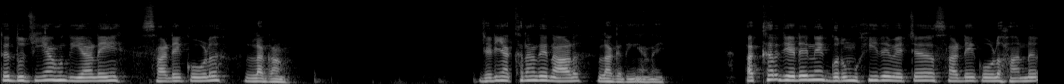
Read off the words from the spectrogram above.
ਤੇ ਦੂਜੀਆਂ ਹੁੰਦੀਆਂ ਨੇ ਸਾਡੇ ਕੋਲ ਲਗਾਂ। ਜਿਹੜੀਆਂ ਅੱਖਰਾਂ ਦੇ ਨਾਲ ਲੱਗਦੀਆਂ ਨੇ। ਅੱਖਰ ਜਿਹੜੇ ਨੇ ਗੁਰਮੁਖੀ ਦੇ ਵਿੱਚ ਸਾਡੇ ਕੋਲ ਹਨ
